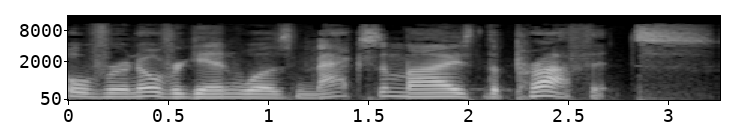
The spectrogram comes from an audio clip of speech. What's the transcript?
over and over again was maximize the profits.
